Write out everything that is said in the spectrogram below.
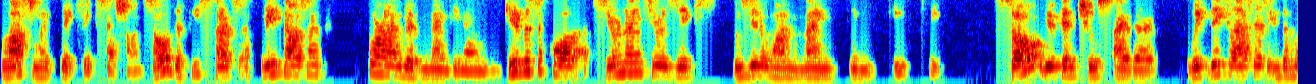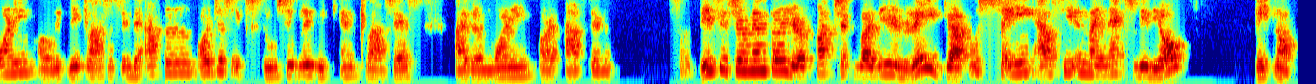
plus my quick fix session. So the fee starts at 3,499. Give us a call at 0906 201 So you can choose either weekday classes in the morning or weekday classes in the afternoon or just exclusively weekend classes, either morning or afternoon. So this is your mentor, your fact check buddy, Ray Gapuz saying, I'll see you in my next video. Take note,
